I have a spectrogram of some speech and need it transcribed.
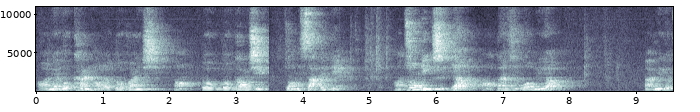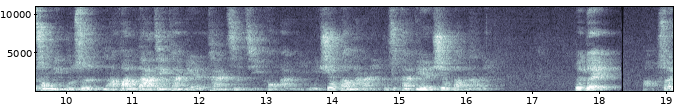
啊，你要都看好了，多欢喜，啊，都都高兴，装傻一点。啊，聪明是要，啊，但是我们要，啊，那个聪明不是拿放大镜看别人，看自己，哦，啊，你你修到哪里？不是看别人修到哪里，对不对？啊，所以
